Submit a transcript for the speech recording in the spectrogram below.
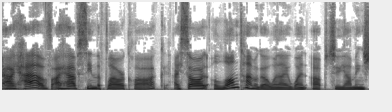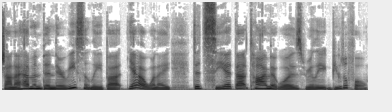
I have. I have seen the flower clock. I saw it a long time ago when I went up to Yangmingshan. I haven't been there recently, but yeah, when I did see it that time, it was really beautiful.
